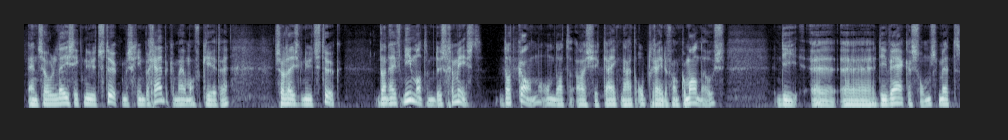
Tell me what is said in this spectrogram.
en zo lees ik nu het stuk, misschien begrijp ik hem helemaal verkeerd... Hè? zo lees ik nu het stuk, dan heeft niemand hem dus gemist. Dat kan, omdat als je kijkt naar het optreden van commando's... die, uh, uh, die werken soms met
